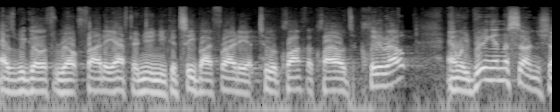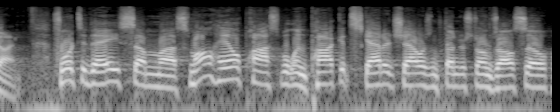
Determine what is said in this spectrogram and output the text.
as we go throughout Friday afternoon. You can see by Friday at 2 o'clock the clouds clear out and we bring in the sunshine. For today, some uh, small hail possible in pockets, scattered showers and thunderstorms also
